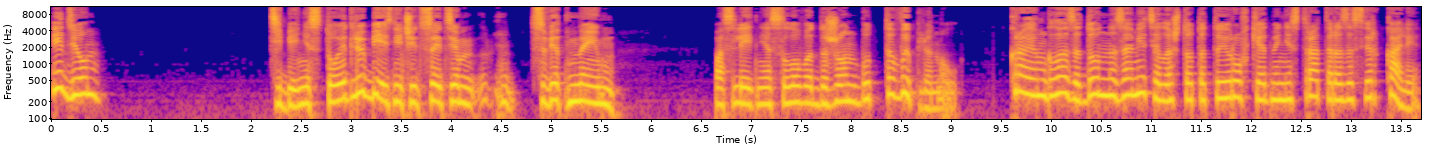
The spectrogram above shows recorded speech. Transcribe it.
«Идем». «Тебе не стоит любезничать с этим цветным!» Последнее слово Джон будто выплюнул. Краем глаза Донна заметила, что татуировки администратора засверкали.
